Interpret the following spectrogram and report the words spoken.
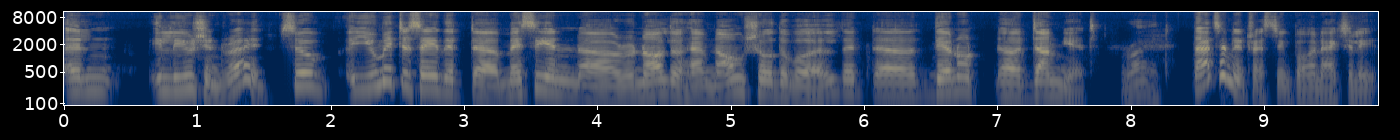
an illusion, right? So, you mean to say that uh, Messi and uh, Ronaldo have now showed the world that uh, they're not uh, done yet? Right. That's an interesting point, actually.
